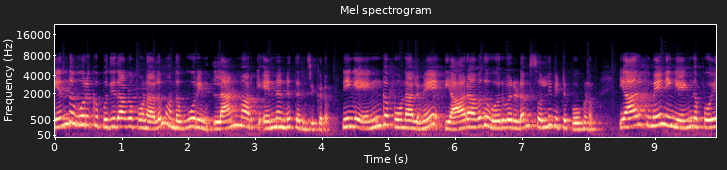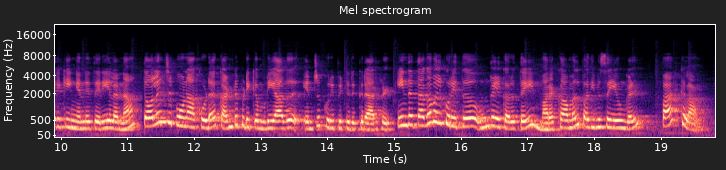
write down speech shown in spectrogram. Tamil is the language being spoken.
எந்த ஊருக்கு புதிதாக போனாலும் அந்த ஊரின் லேண்ட்மார்க் என்னன்னு தெரிஞ்சுக்கணும். நீங்கள் எங்கே போனாலுமே யாராவது ஒருவரிடம் சொல்லிவிட்டு போகணும். யாருக்குமே நீங்கள் எங்கே போயிருக்கீங்கன்னு தெரியலன்னா தொலைஞ்சு போனா கூட கண்டுபிடிக்க முடியாது என்று குறிப்பிட்டிருக்கிறார்கள். இந்த தகவல் குறித்து உங்கள் கருத்தை மறக்காமல் பதிவு செய்யுங்கள். பார்க்கலாம்.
